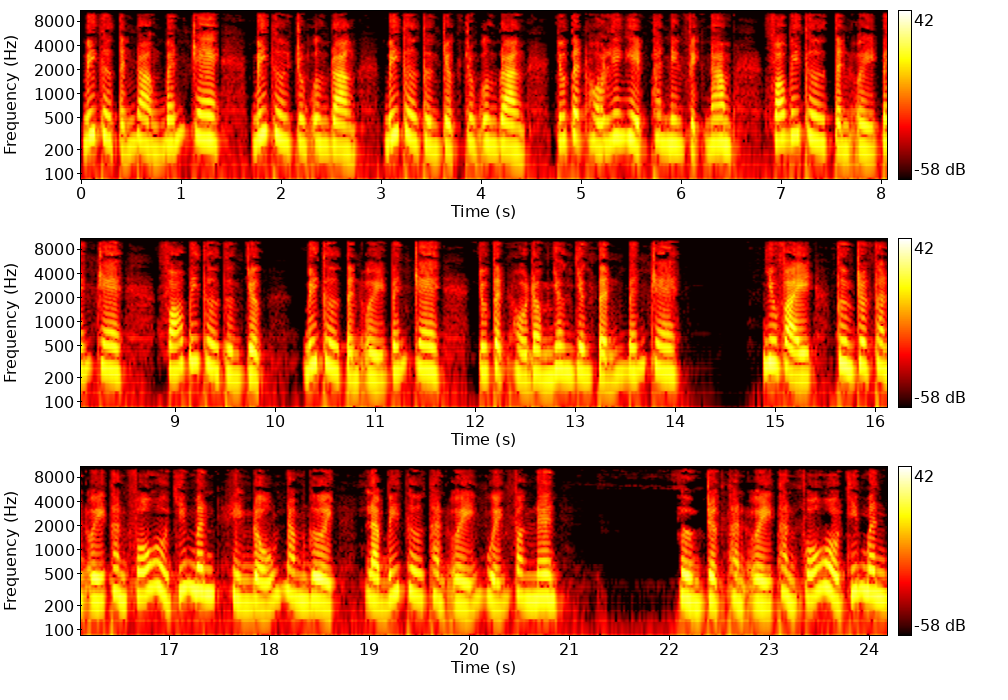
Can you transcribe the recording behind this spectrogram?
Bí thư tỉnh đoàn Bến Tre, Bí thư Trung ương đoàn, Bí thư Thường trực Trung ương đoàn, Chủ tịch Hội Liên hiệp Thanh niên Việt Nam, Phó Bí thư tỉnh ủy Bến Tre, Phó Bí thư Thường trực, Bí thư tỉnh ủy Bến Tre, Chủ tịch Hội đồng Nhân dân tỉnh Bến Tre. Như vậy, Thường trực Thành ủy thành phố Hồ Chí Minh hiện đủ 5 người là Bí thư Thành ủy Nguyễn Văn Nên. Thường trực Thành ủy thành phố Hồ Chí Minh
